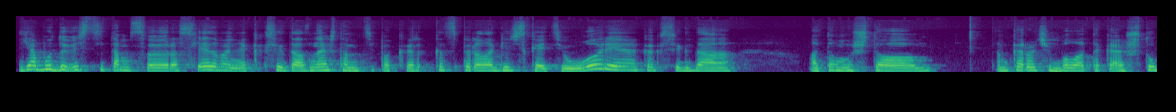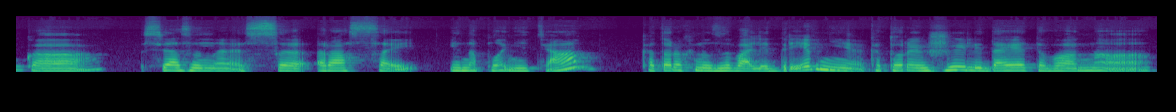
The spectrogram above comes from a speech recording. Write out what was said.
я буду вести там свое расследование, как всегда, знаешь, там типа конспирологическая теория, как всегда, о том, что там, короче, была такая штука, связанная с расой инопланетян, которых называли древние, которые жили до этого на,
